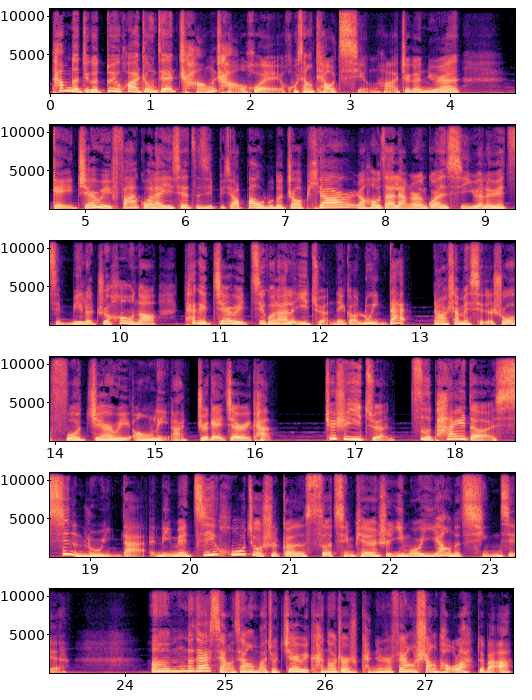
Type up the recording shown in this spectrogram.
他们的这个对话中间常常会互相调情哈。这个女人给 Jerry 发过来一些自己比较暴露的照片儿，然后在两个人关系越来越紧密了之后呢，他给 Jerry 寄过来了一卷那个录影带，然后上面写着说 “For Jerry only” 啊，只给 Jerry 看。这是一卷自拍的信录影带，里面几乎就是跟色情片是一模一样的情节。嗯，大家想象吧，就 Jerry 看到这儿是肯定是非常上头了，对吧？啊，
